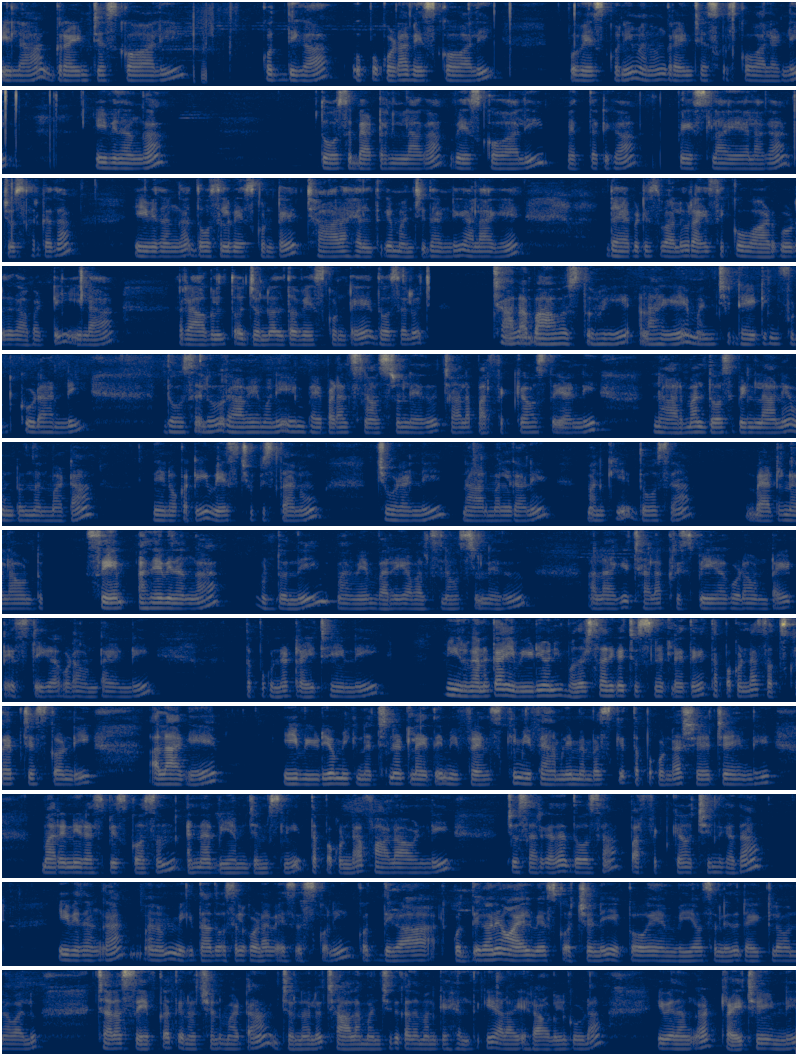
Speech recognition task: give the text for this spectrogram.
ఇలా గ్రైండ్ చేసుకోవాలి. కొద్దిగా ఉప్పు కూడా వేసుకోవాలి. ఉప్పు వేసుకొని మనం గ్రైండ్ చేసుకోవాలండి. ఈ విధంగా దోశ బ్యాటర్లాగా వేసుకోవాలి. మెత్తటిగా పేస్ట్లా అయ్యేలాగా చూసారు కదా? ఈ విధంగా దోశలు వేసుకుంటే చాలా హెల్త్కి మంచిదండి. అలాగే డయాబెటీస్ వాళ్ళు రైస్ ఎక్కువ వాడకూడదు కాబట్టి ఇలా రాగులతో జొన్నలతో వేసుకుంటే దోశలు చాలా బాగా వస్తున్నాయి. అలాగే మంచి డైటింగ్ ఫుడ్ కూడా అండి. దోశలు రావేమని ఏం భయపడాల్సిన అవసరం లేదు. చాలా పర్ఫెక్ట్గా వస్తాయండి. నార్మల్ దోశ పిండిలానే ఉంటుందన్నమాట. నేను ఒకటి వేసి చూపిస్తాను. చూడండి నార్మల్గానే మనకి దోశ బ్యాటర్ని ఎలా ఉంటుంది? సేమ్ అదే విధంగా ఉంటుంది. మనం ఏం వరీ అవ్వాల్సిన అవసరం లేదు. అలాగే చాలా క్రిస్పీగా కూడా ఉంటాయి టేస్టీగా కూడా ఉంటాయండి. తప్పకుండా ట్రై చేయండి. మీరు కనుక ఈ వీడియోని మొదటిసారిగా చూసినట్లయితే తప్పకుండా సబ్స్క్రైబ్ చేసుకోండి. అలాగే ఈ వీడియో మీకు నచ్చినట్లయితే మీ ఫ్రెండ్స్కి మీ ఫ్యామిలీ మెంబర్స్కి తప్పకుండా షేర్ చేయండి. మరిన్ని రెసిపీస్ కోసం ఎన్ఆర్బిఎం జెమ్స్ని తప్పకుండా ఫాలో అవ్వండి. చూసారు కదా దోశ పర్ఫెక్ట్గా వచ్చింది కదా. ఈ విధంగా మనం మిగతా దోశలు కూడా వేసేసుకొని కొద్దిగా కొద్దిగానే ఆయిల్ వేసుకోవచ్చండి. ఎక్కువ ఏం వేయవసరం లేదు. డైట్లో ఉన్న వాళ్ళు చాలా సేఫ్గా తినొచ్చు అనమాట జొన్నలు చాలా మంచిది కదా మనకి హెల్త్కి అలాగే రాగులు కూడా. ఈ విధంగా ట్రై చేయండి.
